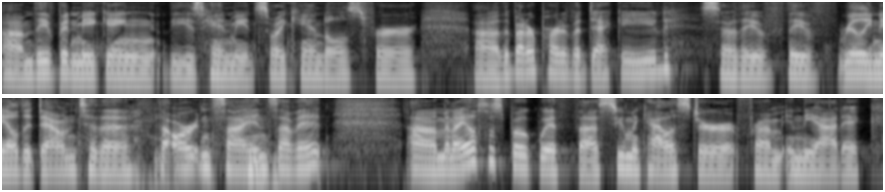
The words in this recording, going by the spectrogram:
um, they've been making these handmade soy candles for uh, the better part of a decade. So they've they've really nailed it down to the the art and science of it. Um, and I also spoke with uh, Sue McAllister from In the Attic,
